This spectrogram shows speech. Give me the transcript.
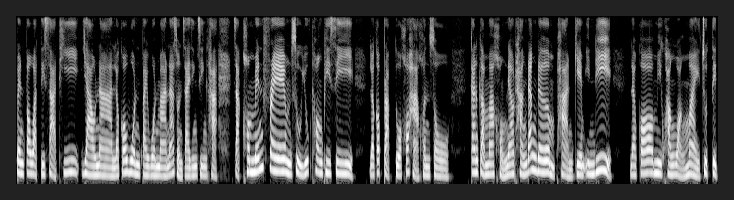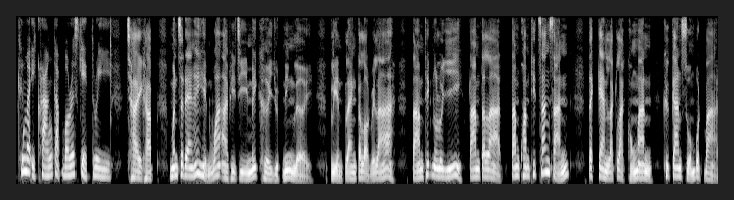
เป็นประวัติศาสตร์ที่ยาวนาน แล้วก็วนไปวนมาน่าสนใจจริง ๆ ค่ะ จากคอมเมนต์เฟรมสู่ยุคทอง PC แล้วก็ปรับตัวเข้าหาคอนโซล การกลับมาของแนวทางดั้งเดิม ผ่านเกมอินดี้แล้วก็มีความหวังใหม่จุดติดขึ้นมาอีกครั้งกับ Baldur's Gate 3 ใช่ครับ มันแสดงให้เห็นว่า RPG ไม่เคยหยุดนิ่งเลย เปลี่ยนแปลงตลอดเวลา ตามเทคโนโลยี ตามตลาด ตามความคิดสร้างสรรค์ แต่แก่นหลักๆของมันคือการสวมบทบาท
